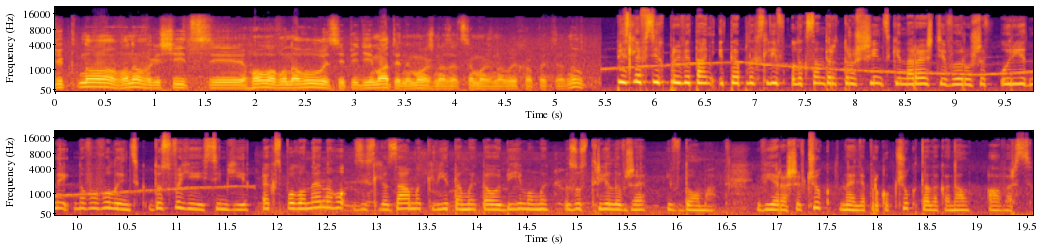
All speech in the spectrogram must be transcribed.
Вікно, воно в решітці, голову на вулиці підіймати не можна, за це можна вихопити. Ну, Після всіх привітань і теплих слів Олександр Трощинський нарешті вирушив у рідний Нововолинськ до своєї сім'ї. Експолоненого зі сльозами, квітами та обіймами зустріли вже і вдома. Віра Шевчук, Неля Прокопчук, телеканал Аверс.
